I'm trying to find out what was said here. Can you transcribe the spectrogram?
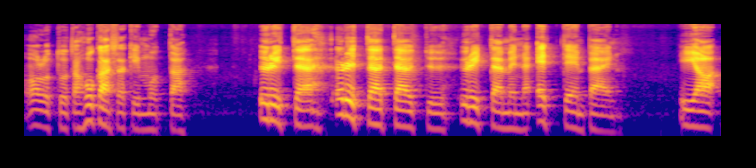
ollut tuota hukassakin, mutta yrittää, yrittää täytyy, yrittää mennä eteenpäin. Ja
